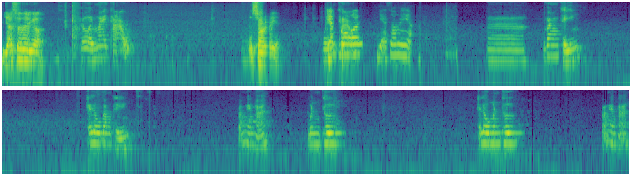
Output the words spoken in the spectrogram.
Dạ sorry ạ. Rồi Mai Thảo. Sorry. ạ. Nguyễn Dạ cô Thảo. ơi. Dạ sorry ạ. à, Văn Thiện. Hello Văn Thiện. Bắn em hả Minh Thư Hello Minh Thư Bắn em hả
